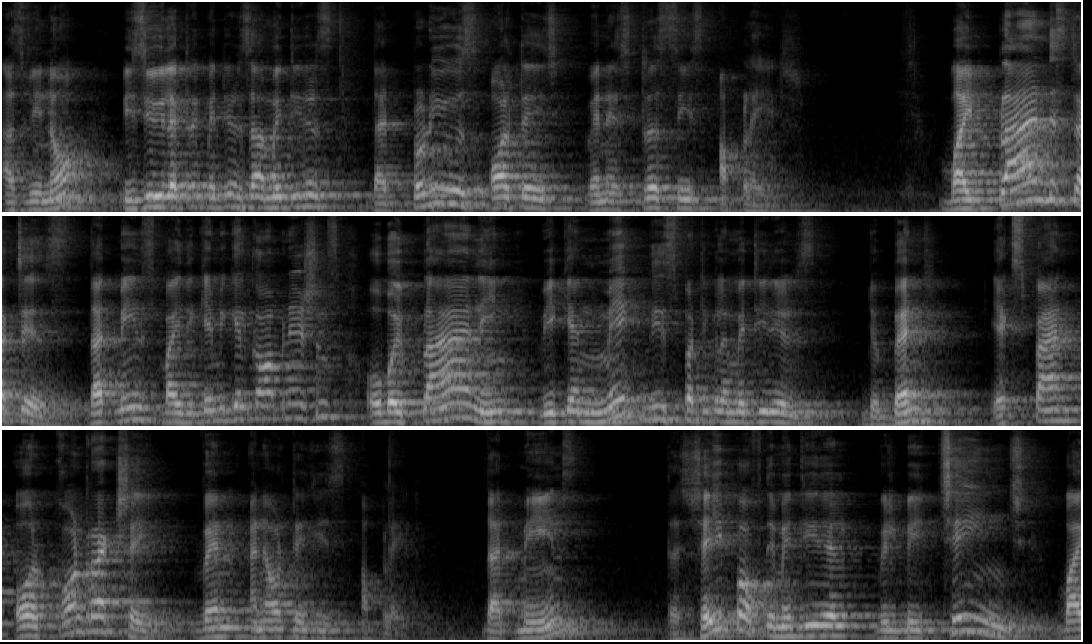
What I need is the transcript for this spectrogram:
As we know, piezoelectric materials are materials that produce voltage when a stress is applied. By planned structures, that means by the chemical combinations or by planning, we can make these particular materials to bend, expand or contract shape when an voltage is applied. That means the shape of the material will be changed by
